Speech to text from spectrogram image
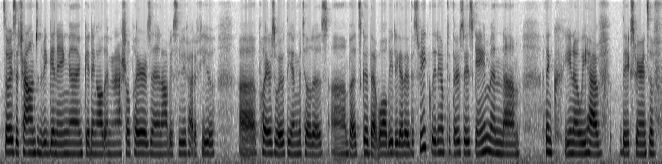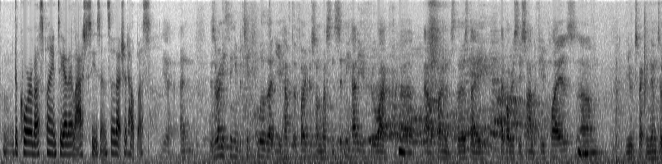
it's always a challenge in the beginning uh, getting all the international players in. Obviously, we've had a few uh, players away with the young Matildas, um, but it's good that we'll all be together this week leading up to Thursday's game. And um, I think you know we have the experience of the core of us playing together last season, so that should help us. Yeah, and is there anything in particular that you have to focus on Western Sydney? How do you feel like uh, our opponents Thursday? They've obviously signed a few players. Mm-hmm. Um, are you expecting them to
